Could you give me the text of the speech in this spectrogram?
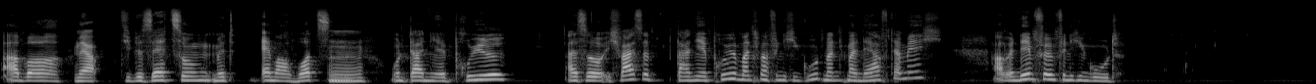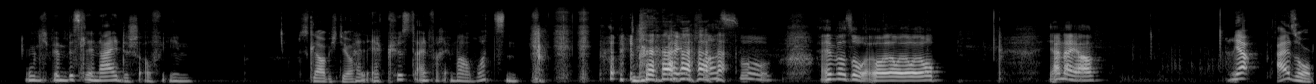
Aber Ja. die Besetzung mit Emma Watson Mhm. und Daniel Brühl. Also, ich weiß nicht, Daniel Brühl, manchmal finde ich ihn gut, manchmal nervt er mich. Aber in dem Film finde ich ihn gut. Und ich bin ein bisschen neidisch auf ihn. Das glaube ich dir. Weil er küsst einfach immer Watson. einfach so. Einfach so. Ja, naja. Ja, Also,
